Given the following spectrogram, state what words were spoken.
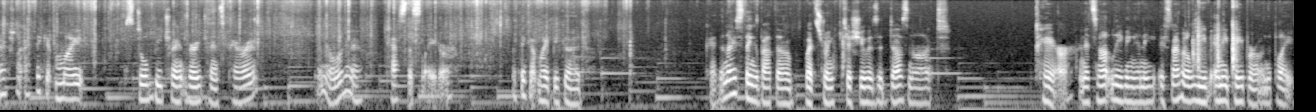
Actually, I think it might still be tra very transparent. I don't know, we're to test this later. I think it might be good. Okay, the nice thing about the wet strength tissue is it does not tear and it's not leaving any, it's not to leave any paper on the plate.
